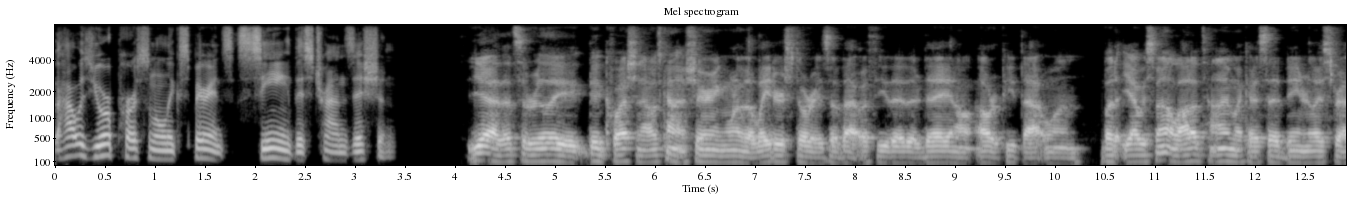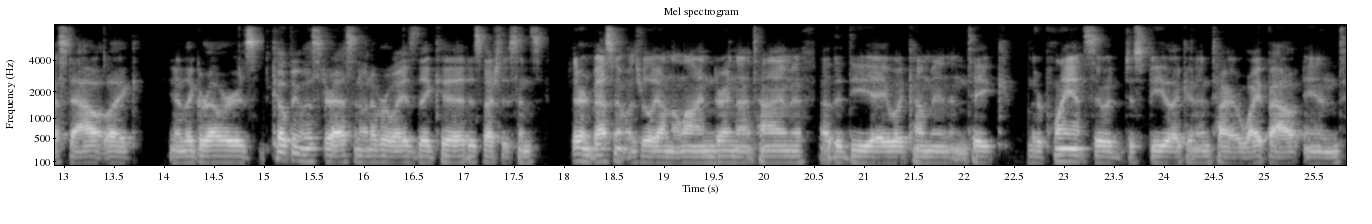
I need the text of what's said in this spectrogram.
how was your personal experience seeing this transition? Yeah, that's a really good question. I was kind of sharing one of the later stories of that with you the other day, and I'll, I'll repeat that one. But yeah, we spent a lot of time, like I said, being really stressed out. Like, you know, the growers coping with stress in whatever ways they could, especially since their investment was really on the line during that time. If uh, the DA would come in and take their plants, it would just be like an entire wipeout. And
